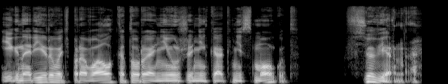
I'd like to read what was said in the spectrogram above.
Игнорировать провал, который они уже никак не смогут? Все верно.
